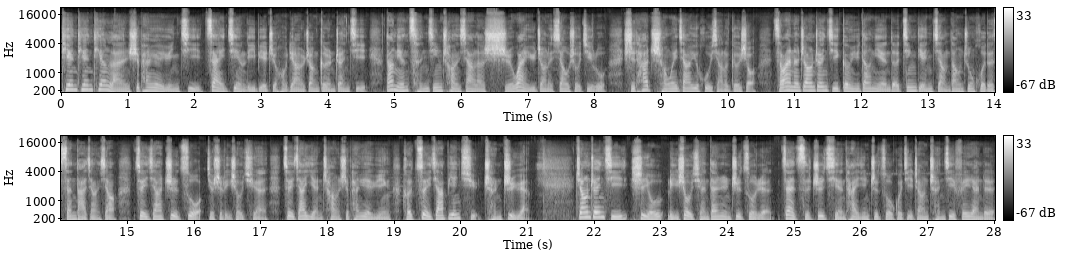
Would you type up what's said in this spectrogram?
天天天蓝是潘越云继《再见离别》之后第二张个人专辑，当年曾经创下了十万余张的销售记录，使他成为家喻户晓的歌手。此外呢，这张专辑更于当年的经典奖当中获得三大奖项：最佳制作就是李寿全，最佳演唱是潘越云和最佳编曲陈志远。这张专辑是由李寿全担任制作人，在此之前他已经制作过几张成绩斐然的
